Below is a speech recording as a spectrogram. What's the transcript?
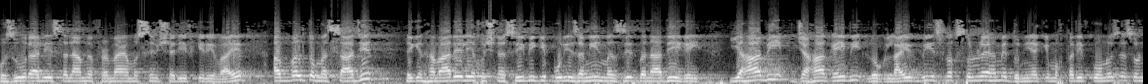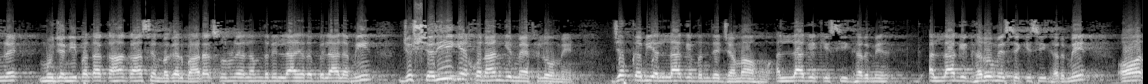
حضور علیہ السلام نے فرمایا، مسلم شریف کی روایت، اول تو مساجد، لیکن ہمارے لیے خوش نصیبی کی پوری زمین مسجد بنا دی گئی۔ یہاں بھی، جہاں کہیں بھی لوگ لائیو بھی اس وقت سن رہے ہمیں دنیا کے مختلف کونوں سے سن رہے مجھے نہیں پتا کہاں کہاں سے، مگر بھارت سن رہے الحمد رب العالمین۔ جو شریک ہے قرآن کی محفلوں میں جب کبھی اللہ کے بندے جمع ہوں، اللہ کے کسی گھر میں، اللہ کے گھروں میں سے کسی گھر میں، اور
